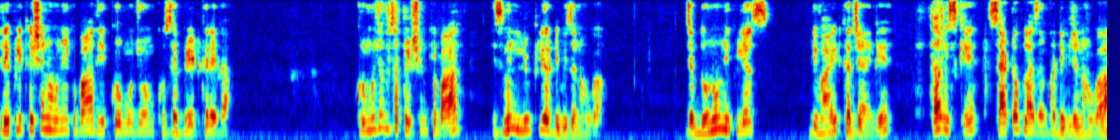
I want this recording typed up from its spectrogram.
रेप्लिकेशन होने के बाद ये क्रोमोजोम को सेपरेट करेगा. क्रोमोजोम सेपरेशन के बाद इसमें न्यूक्लियर डिवीज़न होगा. जब दोनों न्यूक्लियस डिवाइड कर जाएँगे, तब इसके साइटोप्लाज्म का डिवीज़न होगा.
